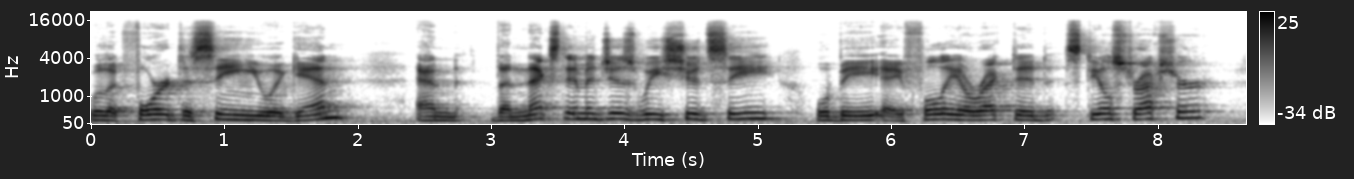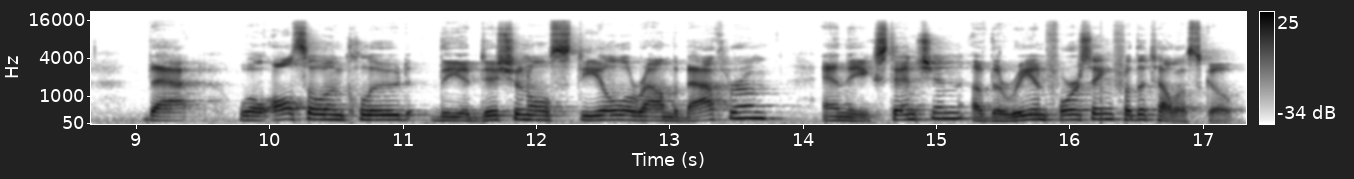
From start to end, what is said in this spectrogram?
We look forward to seeing you again, and the next images we should see will be a fully erected steel structure that will also include the additional steel around the bathroom and the extension of the reinforcing for the telescope.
